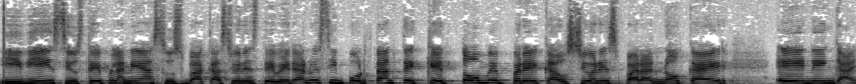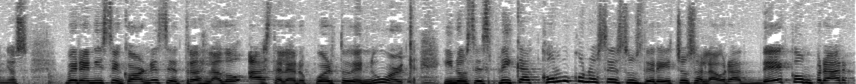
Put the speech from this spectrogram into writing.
Y bien, si usted planea sus vacaciones de verano, es importante que tome precauciones para no caer en engaños. Berenice Garner se trasladó hasta el aeropuerto de Newark y nos explica cómo conocer sus derechos a la hora de comprar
